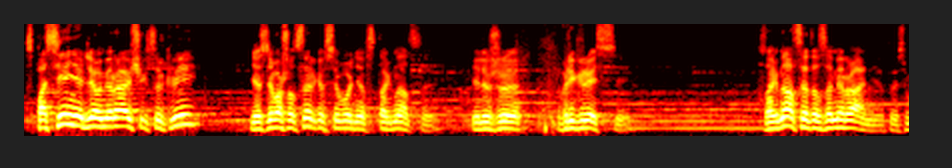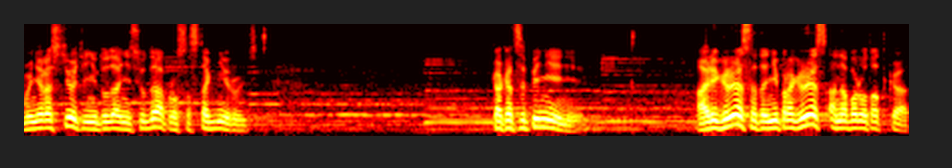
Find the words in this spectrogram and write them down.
Спасение для умирающих церквей, если ваша церковь сегодня в стагнации или же в регрессии. Стагнация – это замирание, то есть вы не растете ни туда, ни сюда, просто стагнируете. Как оцепенение. А регресс – это не прогресс, а наоборот откат.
